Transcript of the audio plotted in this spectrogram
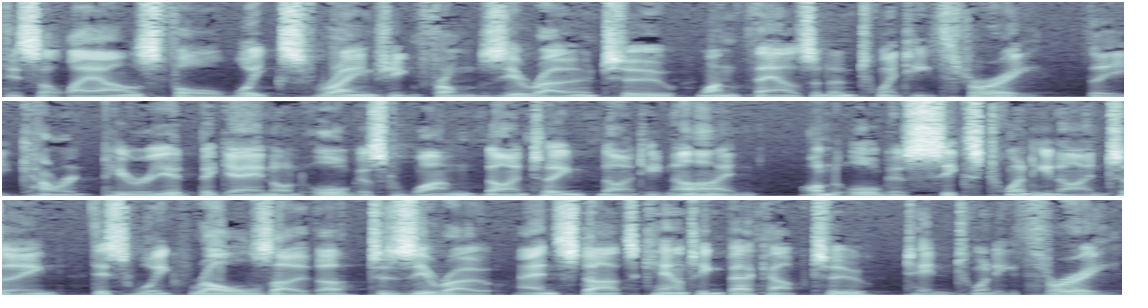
This allows for weeks ranging from 0 to 1023. The current period began on August 1, 1999. On August 6, 2019, this week rolls over to 0 and starts counting back up to 1023.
